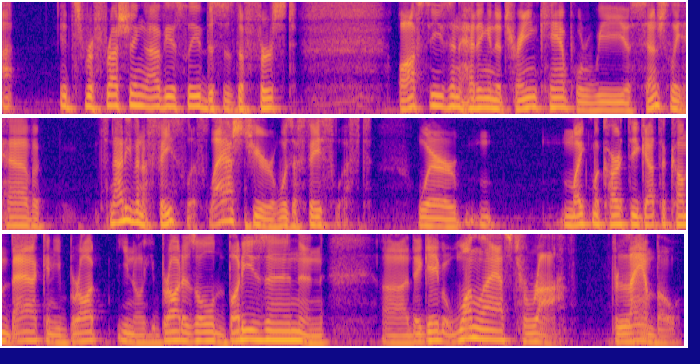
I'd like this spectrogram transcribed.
I, it's refreshing. Obviously, this is the first off season heading into training camp where we essentially have a. It's not even a facelift. Last year was a facelift where Mike McCarthy got to come back and he brought, you know, he brought his old buddies in and uh, they gave it one last hurrah for Lambeau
